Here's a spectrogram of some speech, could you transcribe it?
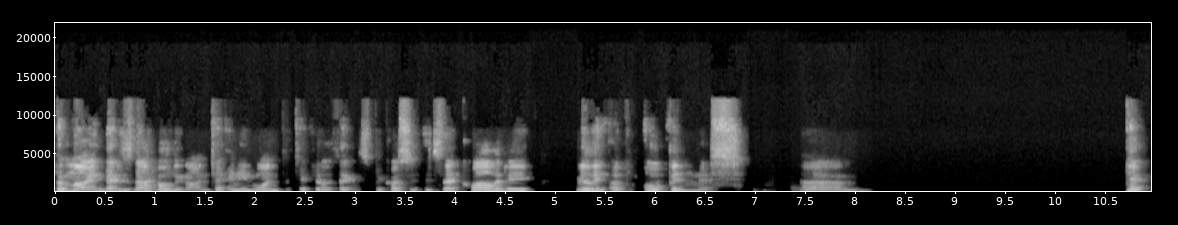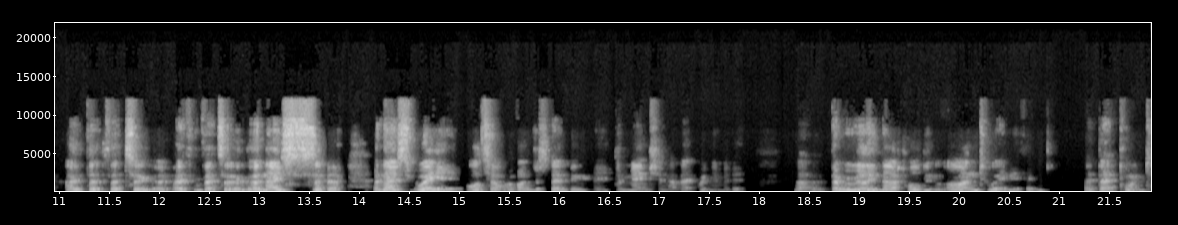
the mind that is not holding on to any one particular things because it's that quality really of openness Um, yeah, I, that, that's a. I think that's a, a nice, uh, a nice way also of understanding a dimension of equanimity uh, that we're really not holding on to anything at that point.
